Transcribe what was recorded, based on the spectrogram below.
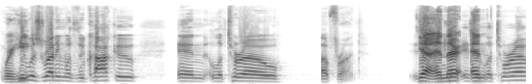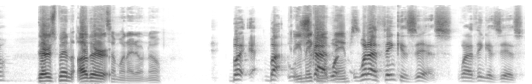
where he, he, was running with Lukaku and Lautaro up front. Is Yeah, it- and there- is and- it Lautaro? there's been other. That's someone I don't know. But but Are you making Scott, up what, names? what I think is this. What I think is this.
